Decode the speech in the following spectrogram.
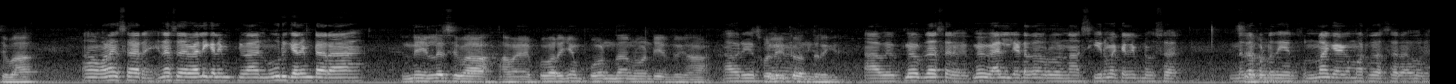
சிவா. ஆ வணக்கம் சார். என்ன சார் வேலைக்கு கிளம்பிட்டீங்களா? நூறு கிளம்பிட்டாரா? இன்னும் இல்லை சிவா. அவன் இப்போ வரைக்கும் ஃபோன் தான் நோண்டிட்டு இருக்கான். அவர் சொல்லிட்டு வந்திருக்கேன் அவர் எப்பவுமே அப்படி தான் சார். எப்பவுமே வேலை லேட்டாக தான் வருவார். நான் சீக்கிரமாக கிளம்பிட்டேன் சார். என்னதான் பண்ணுறது எனக்கு சொன்னால் கேட்க மாட்டேறா சார் அவர்.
